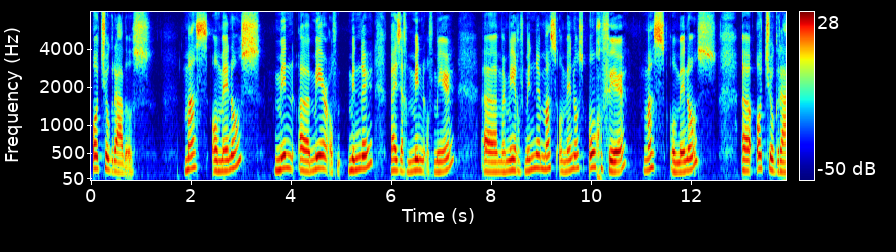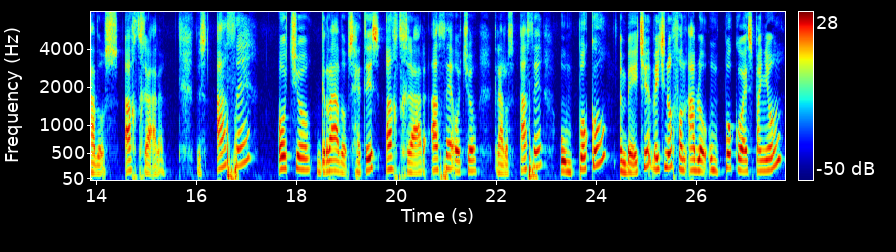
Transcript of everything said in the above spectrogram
8 grados. Más o menos, min, meer of minder. Wij zeggen min of meer. Maar meer of minder, más o menos, ongeveer. Más o menos, uh, 8 grados, 8 graden. Dus hace 8 grados. Het is 8 graden. Hace 8 grados. Hace un poco, een beetje. Weet je nog van hablo un poco español?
